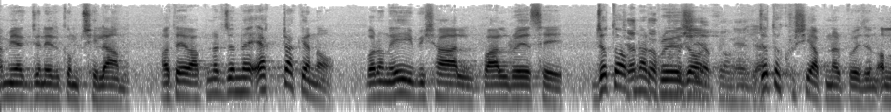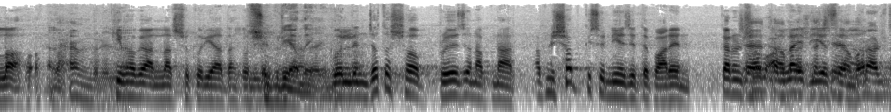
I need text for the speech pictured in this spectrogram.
আমি একজন এরকম ছিলাম। অতএব আপনার জন্য একটা কেন? বরং এই বিশাল পাল রয়েছে। যত আপনার প্রয়োজন। যত খুশি আপনার প্রয়োজন আল্লাহ কীভাবে আল্লাহর শুকরিয়া আদা করলেন? শুকরিয়া আদায় বললেন যত সব প্রয়োজন আপনার আপনি সব কিছু নিয়ে যেতে পারেন। কারণ সব আল্লাহ দিয়েছেন। আবার আসব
